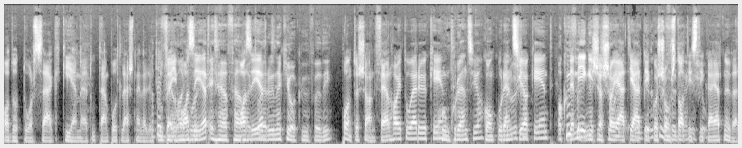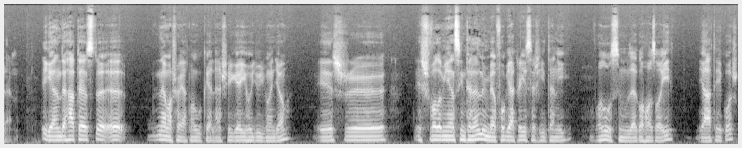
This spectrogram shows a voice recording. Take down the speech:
adott ország kiemelt utánpótlás nevelőklubjai hát azért, azért, erőnek jó a külföldi. Pontosan, felhajtó erőként, konkurencia, konkurenciaként, de mégis a saját játékosom statisztikáját növelem. Igen, de hát ez nem a saját maguk ellenségei, hogy úgy mondjam és, és valamilyen szinten előnyben fogják részesíteni valószínűleg a hazai játékost.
